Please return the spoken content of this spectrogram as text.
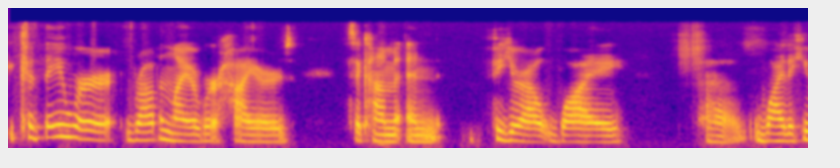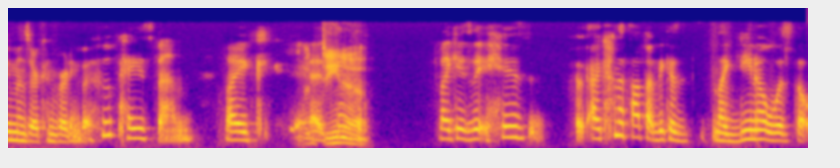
because they were, Robb and Lya were hired to come and figure out why, uh, why the humans are converting, but who pays them? Like, it Dina. like is it his i kind of thought that because like dino was the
